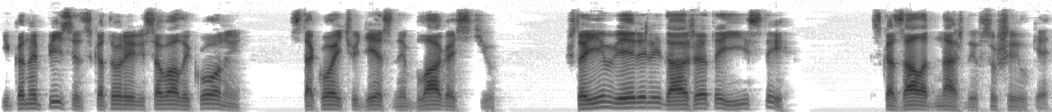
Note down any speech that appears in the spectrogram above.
иконописец, который рисовал иконы с такой чудесной благостью, что им верили даже атеисты, сказал однажды в сушилке.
